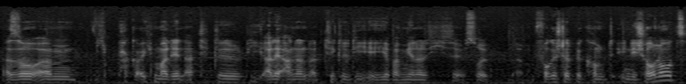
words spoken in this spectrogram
Also ähm, ich packe euch mal den Artikel, wie alle anderen Artikel, die ihr hier bei mir natürlich so ähm, vorgestellt bekommt, in die Show Notes.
